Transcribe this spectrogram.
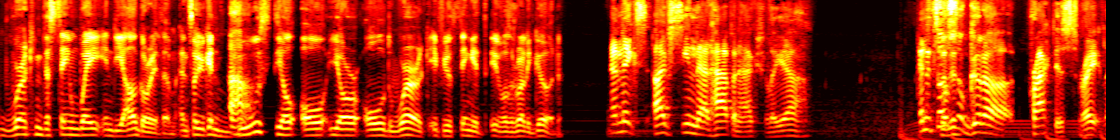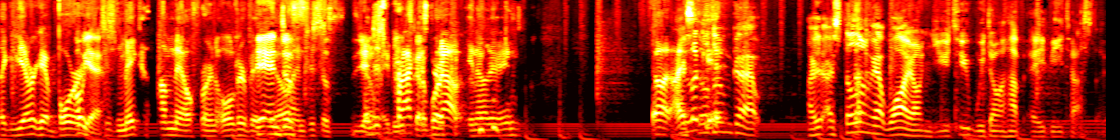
working the same way in the algorithm, and so you can Uh-huh. boost your ol- your old work if you think it, it was really good. That makes I've seen that happen actually, yeah. And it's So also good uh practice, right? Like if you ever get bored, Oh, yeah. just make a thumbnail for an older video Yeah, and just and just, just, you and know, just maybe practice gonna it out. You know what I mean? God, I, I, look still at don't get. I, I still don't get why on YouTube we don't have A/B testing.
